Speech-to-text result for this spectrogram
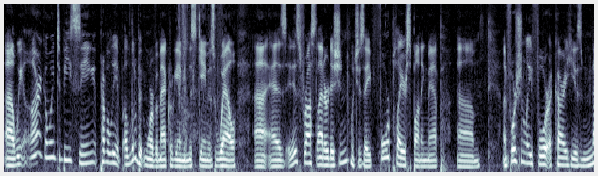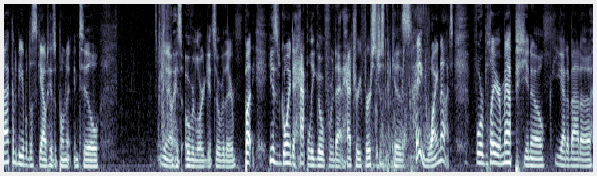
uh, we are going to be seeing probably a little bit more of a macro game in this game as well, uh, as it is Frost Ladder Edition, which is a four-player spawning map. Um, unfortunately for Akari, he is not going to be able to scout his opponent until you know his overlord gets over there but he is going to happily go for that hatchery first just because hey why not four player map you know you got about a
